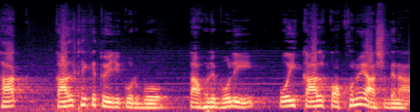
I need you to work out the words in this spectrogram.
থাক, কাল থেকে তৈরি করব। তাহলে বলি, ওই কাল কখনোই আসবে না।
